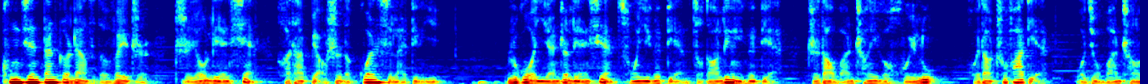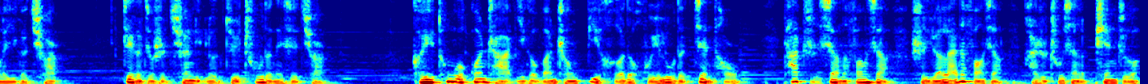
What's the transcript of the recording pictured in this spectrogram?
空间单个量子的位置只由连线和它表示的关系来定义。如果沿着连线从一个点走到另一个点，直到完成一个回路，回到出发点，我就完成了一个圈儿。这个就是圈理论最初的那些圈儿。可以通过观察一个完成闭合的回路的箭头，它指向的方向是原来的方向，还是出现了偏折，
